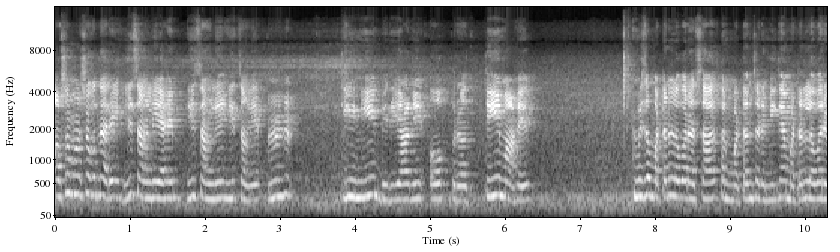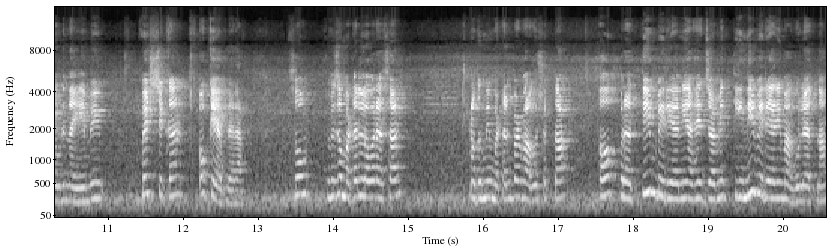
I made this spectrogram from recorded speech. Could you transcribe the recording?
असं म्हणू शकत नाही अरे ही चांगली आहे ही चांगली आहे ही चांगली आहे तिन्ही बिर्याणी अप्रतिम आहे तुम्ही जर मटन लवर असाल तर मटनसाठी मी काय मटन लवर एवढी नाही आहे मी फिश चिकन ओके आपल्याला सो तुम्ही जर मटन लवर असाल तर तुम्ही मटन पण मागू शकता अप्रतिम बिर्याणी आहे ज्या मी तिन्ही बिर्याणी मागवल्यात ना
